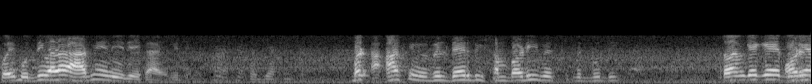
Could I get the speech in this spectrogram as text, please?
કોઈ બુદ્ધિ વાળા આદમી નહીં દેખાય but asking will there be somebody with with બુદ્ધિ તો એમ કે કે દુનિયા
